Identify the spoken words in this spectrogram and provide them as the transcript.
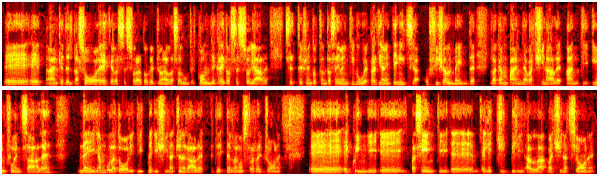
eh, e anche del DASOE, che è l'assessorato regionale della salute, con decreto assessoriale 786-22, praticamente inizia ufficialmente la campagna vaccinale anti-influenzale negli ambulatori di medicina generale de- della nostra regione. Eh, e quindi eh, i pazienti eh, eleggibili alla vaccinazione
